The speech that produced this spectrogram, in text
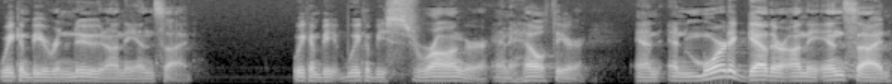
we can be renewed on the inside. We can be, we can be stronger and healthier and, and more together on the inside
